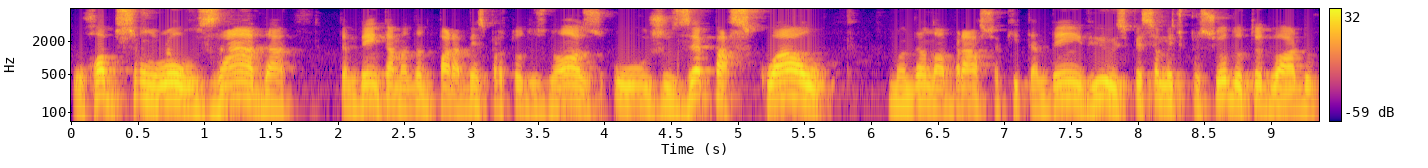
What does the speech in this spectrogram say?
O Robson Lousada também está mandando parabéns para todos nós. O José Pascoal mandando um abraço aqui também, viu? Especialmente para o senhor, doutor Eduardo.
